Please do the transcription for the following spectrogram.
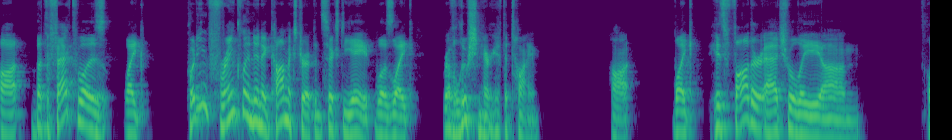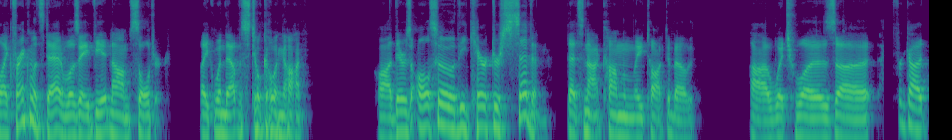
Uh, but the fact was, like, putting Franklin in a comic strip in 68 was like revolutionary at the time. Uh, like his father actually, um, like Franklin's dad was a Vietnam soldier, like when that was still going on. Uh, there's also the character Seven that's not commonly talked about, uh, which was uh, I forgot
